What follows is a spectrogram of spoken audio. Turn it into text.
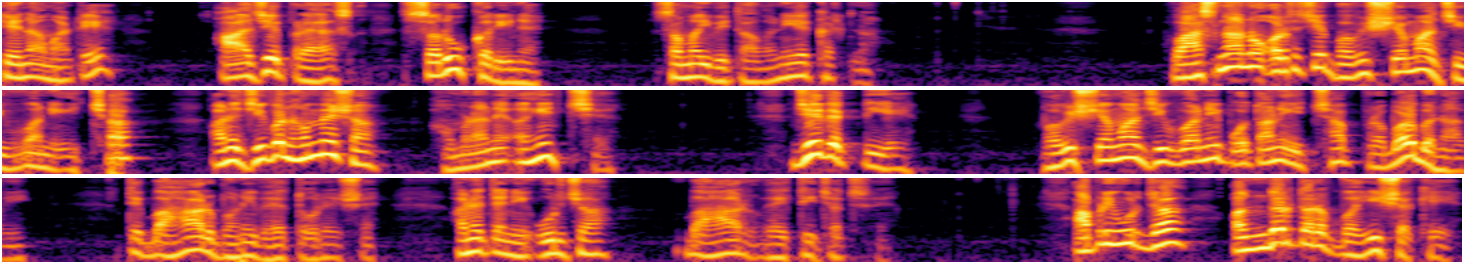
તેના માટે આજે પ્રયાસ શરૂ કરીને સમય વિતાવવાની એક ઘટના વાસનાનો અર્થ છે ભવિષ્યમાં જીવવાની ઈચ્છા અને જીવન હંમેશા હમણાંને અહીં જ છે જે વ્યક્તિએ ભવિષ્યમાં જીવવાની પોતાની ઈચ્છા પ્રબળ બનાવી તે બહાર ભણી વહેતો રહેશે અને તેની ઊર્જા બહાર વહેતી જશે. આપણી ઊર્જા અંદર તરફ વહી શકે,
